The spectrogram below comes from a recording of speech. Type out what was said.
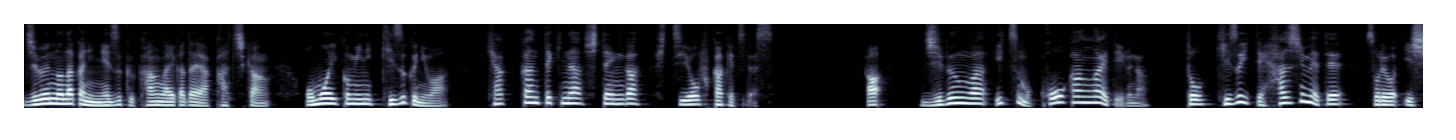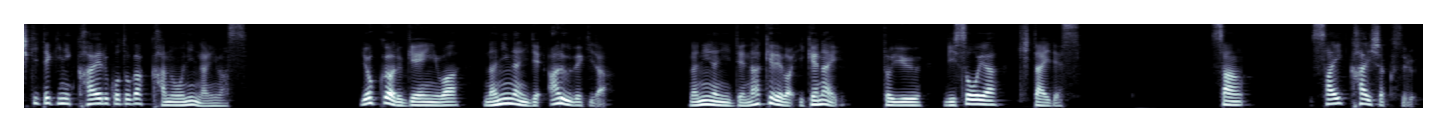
自分の中に根付く考え方や価値観、思い込みに気づくには、客観的な視点が必要不可欠です。あ、自分はいつもこう考えているな、と気づいて初めてそれを意識的に変えることが可能になります。よくある原因は何々であるべきだ。何々でなければいけないという理想や期待です。3. 再解釈する。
